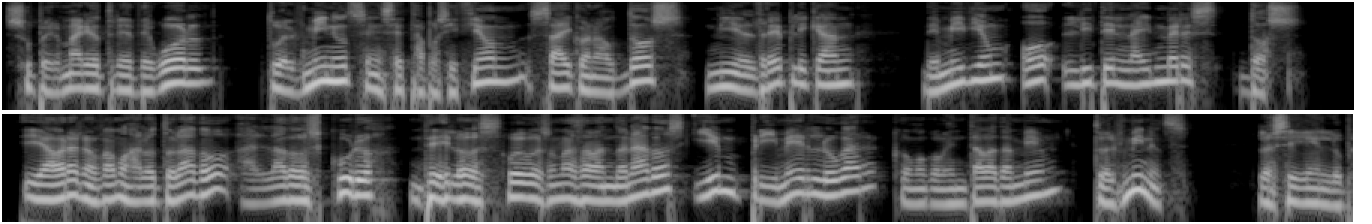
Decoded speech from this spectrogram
Super Mario 3D World, 12 Minutes en sexta posición, Psychonaut 2, Niel Replicant, The Medium o Little Nightmares 2. Y ahora nos vamos al otro lado, al lado oscuro de los juegos más abandonados y en primer lugar, como comentaba también, 12 Minutes. Lo siguen Loop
